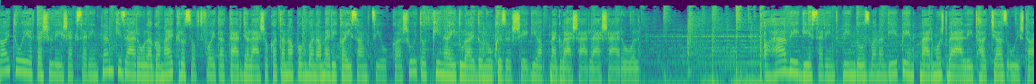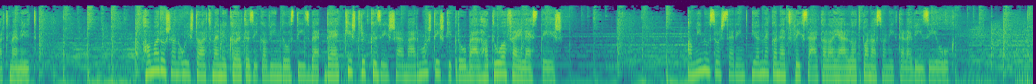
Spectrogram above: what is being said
Sajtóértesülések szerint nem kizárólag a Microsoft folytat tárgyalásokat a napokban amerikai szankciókkal sújtott kínai tulajdonú közösségi app megvásárlásáról. A HVG szerint Windows van a gépén, már most beállíthatja az új start menüt. Hamarosan új start menü költözik a Windows 10-be, de egy kis trükközéssel már most is kipróbálható a fejlesztés. A mínuszos szerint jönnek a Netflix által ajánlott Panasonic televíziók.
